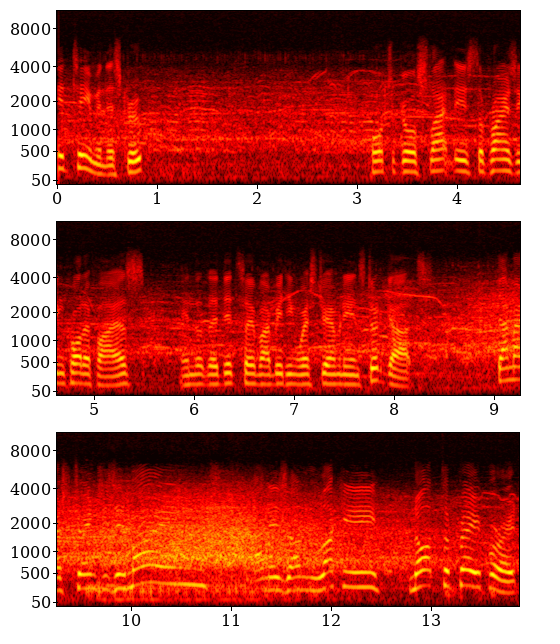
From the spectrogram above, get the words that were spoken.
Good Team in this group. Portugal slightly surprising qualifiers in that they did so by beating West Germany in Stuttgart. Damas changes his mind and is unlucky not to pay for it.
